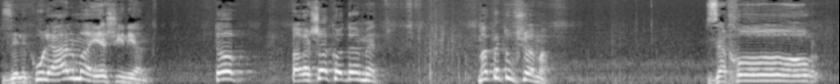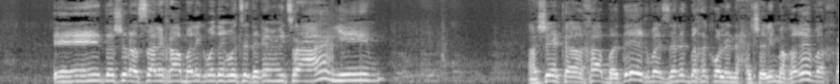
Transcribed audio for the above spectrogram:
זה לכולי עלמא יש עניין. טוב, פרשה קודמת, מה כתוב שמה? זכור את אשר עשה לך עמלק בדרך בצאתכם ממצרים. אשר קראך בדרך ויזנב בך כל הנחשלים אחריך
